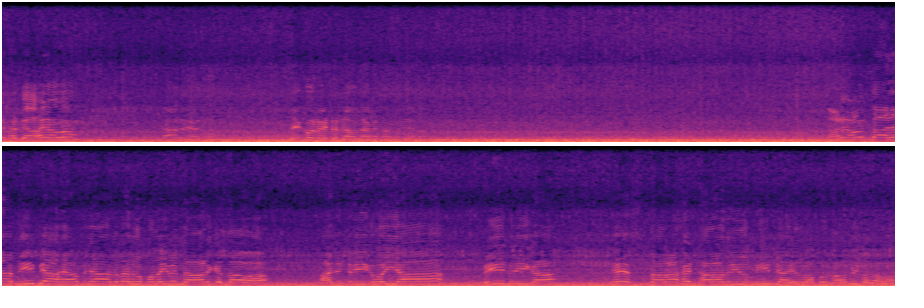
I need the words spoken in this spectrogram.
ਕੁ ਛੱਡਿਆ ਹੋਇਆ ਵਾ? ਯਾਰ ਦੇਖੋ ਰੇਟਰ ਚੱਲਦਾ ਕਿੰਨਾ ਵਧੀਆ ਦਾ ਨਾਲੇ ਹੁਣ ਤਾਜ਼ਾ ਮੀਂਹ ਪਿਆ ਹੋਇਆ, ਪੰਜਾਬ ਦੇ ਵਿੱਚ ਤੁਹਾਨੂੰ ਪਤਾ ਹੀ ਵੀ ਨਾੜ ਗਿੱਲਾ ਵਾ। ਅੱਜ ਤਰੀਕ ਹੋਈ ਆ 20 ਤਰੀਕ ਆ, ਤੇ 17 ਤੇ 18 ਤਰੀਕ ਨੂੰ ਮੀਂਹ ਪਿਆ ਸੀ ਆਪਾਂ ਨੂੰ ਸਭ ਨੂੰ ਪਤਾ ਵਾ।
